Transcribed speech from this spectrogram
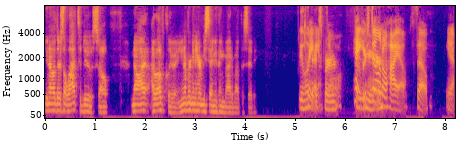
you know, there's a lot to do. So, no, I, I love Cleveland. You're never gonna hear me say anything bad about the city. Cleveland Great expert. Hey, over you're still in. Ohio, so you know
